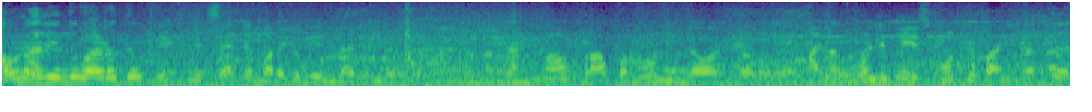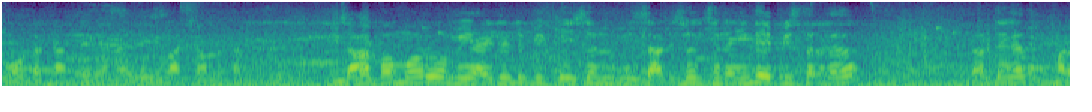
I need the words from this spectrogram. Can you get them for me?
అవును అది ఎందుకు వాడొద్దు? నెట్ఫ్లిక్స్ అంటే మనకు వేమ్లాగా ఉండదు సార్ దాని ప్రాపర్ రోలింగ్ కావాలి. అది ఓన్లీ కోడ్కే పని రోడ్లకు అంతేగాని అది వర్షంలో. చాపమూరు మీ ఐడెంటిఫికేషన్ మీ సాటిస్ఫాక్షన్ అయిందే ఇప్పిస్తారు కదా. అంతే కదా? మన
